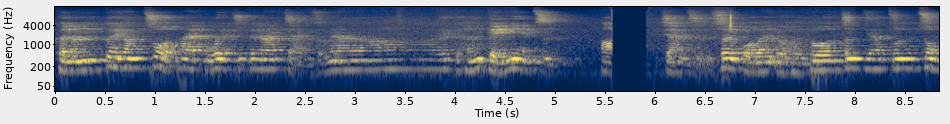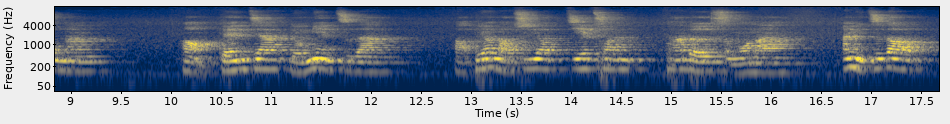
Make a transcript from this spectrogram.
可能对方错，他也不会去跟他讲怎么样啊，很给面子。所以我们有很多增加尊重啊，好，给人家有面子啊，啊，不要老是要揭穿他的什么啦，啊，你知道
